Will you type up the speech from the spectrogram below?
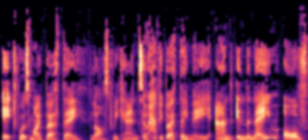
it was my birthday last weekend, so happy birthday, me. And in the name of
